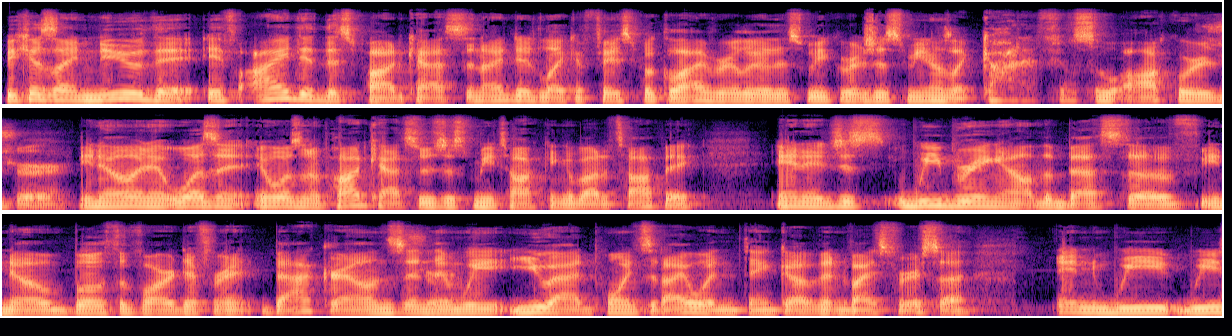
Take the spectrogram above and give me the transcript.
because I knew that if I did this podcast and I did like a Facebook Live earlier this week where it was just me, and I was like, God, I feel so awkward, Sure. you know. And it wasn't it wasn't a podcast; it was just me talking about a topic, and it just we bring out the best of you know both of our different backgrounds, and then we you add points that I wouldn't think of, and vice versa. And we we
